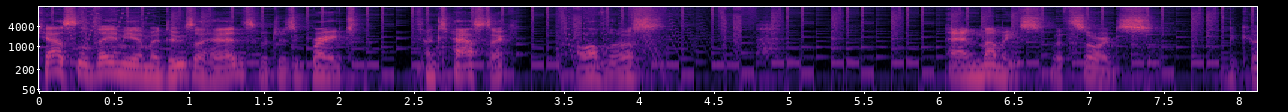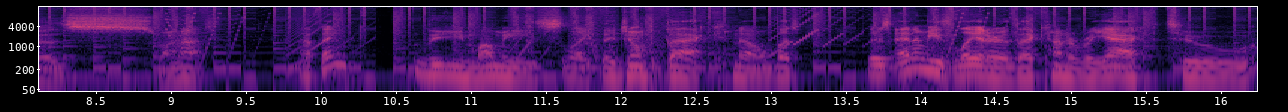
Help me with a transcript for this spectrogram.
Castlevania Medusa heads, which is great, fantastic. I love those. And mummies with swords, because why not? I think the mummies, like, they jump back. No, but there's enemies later that kind of react to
